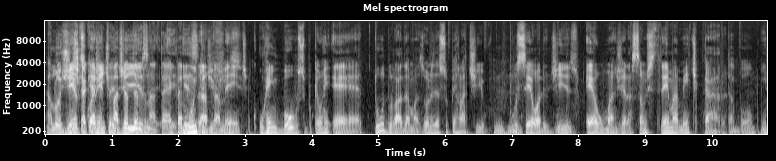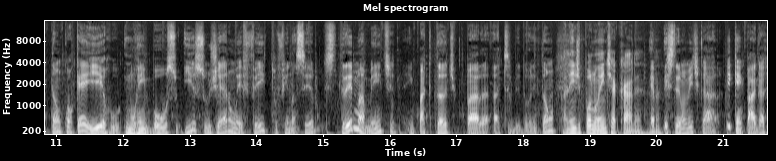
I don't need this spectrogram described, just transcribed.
A logística que a gente bateu tanto na tecla é muito difícil. Exatamente. O reembolso, porque é, tudo lá da Amazonas é superlativo. Uhum. Por ser óleo diesel, é uma geração extremamente cara. Tá bom. Então, qualquer erro no reembolso, isso gera um efeito financeiro extremamente impactante para a distribuidora. Então, além de poluente, é cara. É extremamente cara. E quem paga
